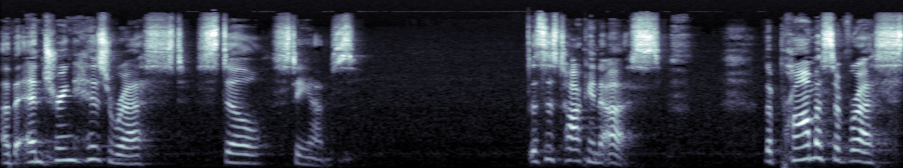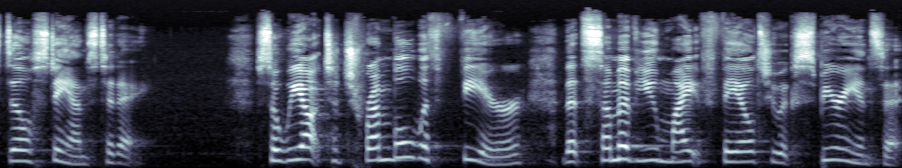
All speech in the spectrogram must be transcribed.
of entering his rest still stands. This is talking to us. The promise of rest still stands today. So we ought to tremble with fear that some of you might fail to experience it.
